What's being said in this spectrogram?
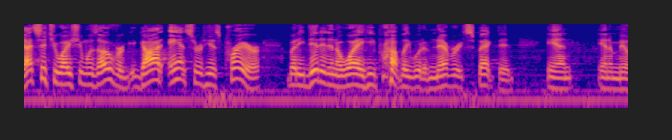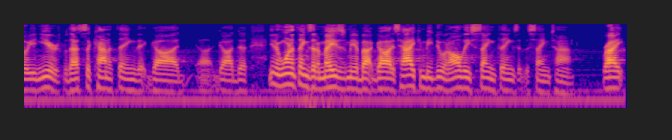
That situation was over. God answered his prayer, but he did it in a way he probably would have never expected in in a million years. But that's the kind of thing that God uh, God does. You know, one of the things that amazes me about God is how He can be doing all these same things at the same time, right?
